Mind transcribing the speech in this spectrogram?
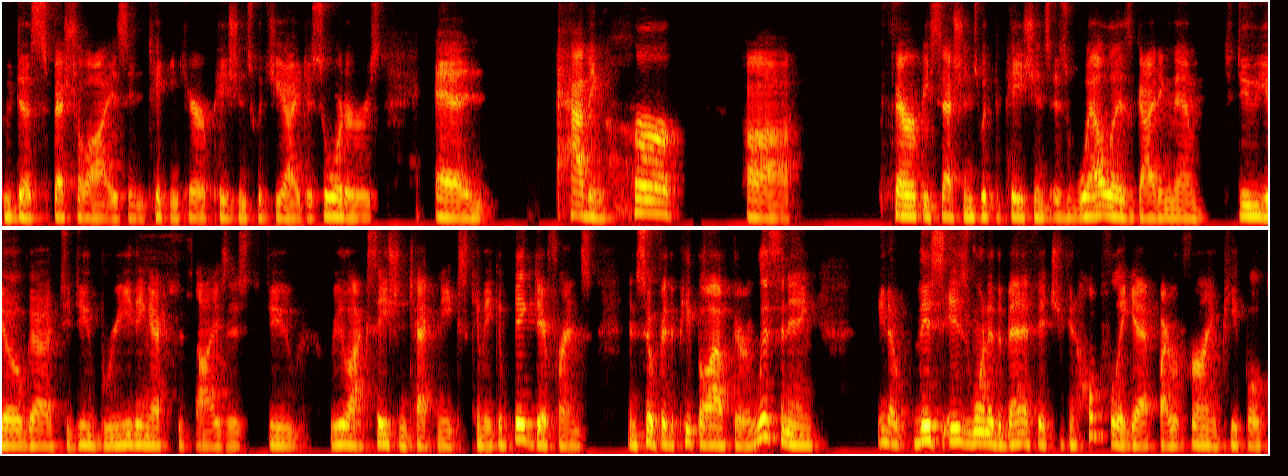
who does specialize in taking care of patients with GI disorders. And having her uh, therapy sessions with the patients, as well as guiding them to do yoga, to do breathing exercises, to do relaxation techniques can make a big difference. And so for the people out there listening, you know, this is one of the benefits you can hopefully get by referring people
